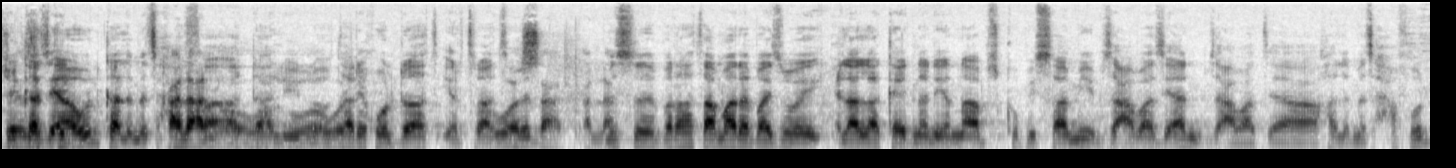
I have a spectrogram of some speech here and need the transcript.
ጀካ እዚኣ እውን ካልእ መፅሓፍ ካልእ ኣሎ፣ ኣዳልዩ ኣሎ ዎ፣ ዎ። ታሪክ ወልዳት ኤርትራ ትብል ወሳድ ቀላል ምስ በረኸት ኣማረ ባይዘወይ ዕላል ኣካይድና ነርና ኣብ ስኮፒ ሳሚ ብዛዕባ እዚኣን ብዛዕባ እዚኣ ካልእ መፅሓፍ እውን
